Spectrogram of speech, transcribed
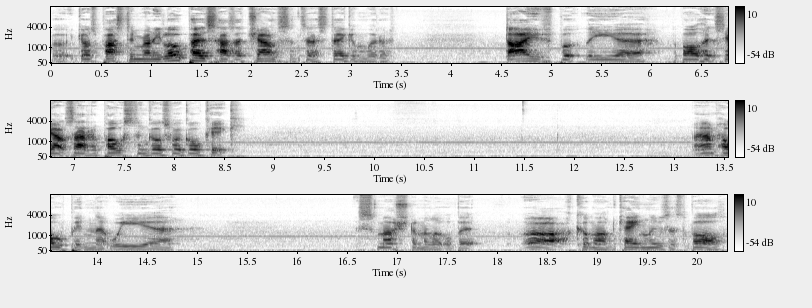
But it goes past him. Rony Lopes has a chance and Ter Stegen with a dive, but the uh, the ball hits the outside of the post and goes for a goal kick. I am hoping that we uh, smashed them a little bit. Oh, come on. Kane loses the ball.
